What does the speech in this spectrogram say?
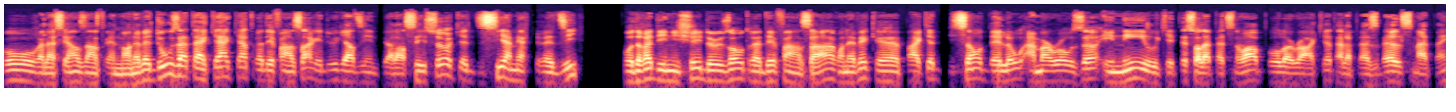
pour la séance d'entraînement. On avait 12 attaquants, quatre défenseurs et deux gardiens de but. Alors, c'est sûr que d'ici à mercredi, il faudra dénicher deux autres défenseurs. On avait que Paquet Bisson, Dello, Amarosa et Neil qui étaient sur la patinoire pour le Rocket à la Place Belle ce matin.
